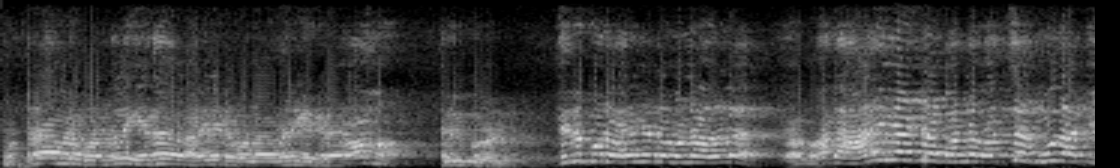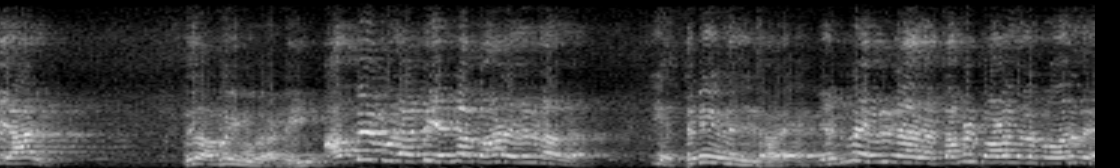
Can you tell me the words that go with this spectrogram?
புற்றாமரை குளத்துல எதை அரங்கேற்றம் பண்ணாங்கன்னு கேட்கிறேன் ஆமா. திருக்குறள். திருக்குறள் அரங்கேற்றம் பண்ணாங்கல்ல. அந்த அரங்கேற்றம் பண்ண வச்ச மூதாட்டி யாரு? இது அபை முராட்டி அவ்வை மூதாட்டி என்ன பாடம் எழுதினாங்க? எத்தனையோ எழுதியிருக்காங்க என்ன எழுதினாங்க? தமிழ் பாடங்கள் இப்ப வருது.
